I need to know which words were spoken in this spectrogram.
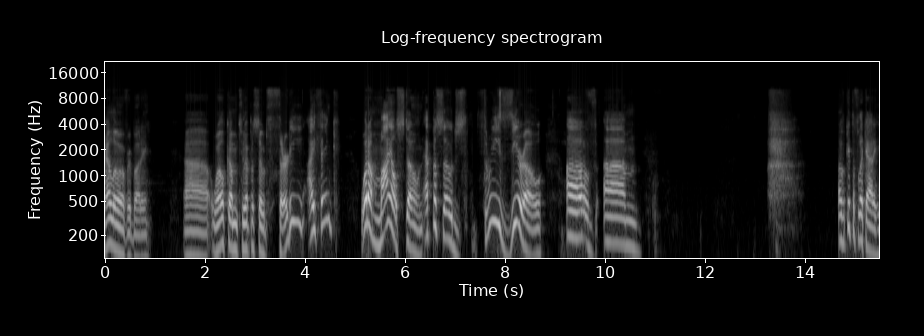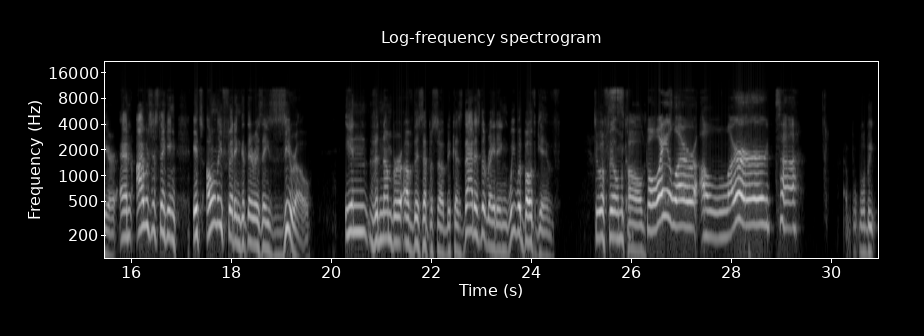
Hello, everybody. Uh, welcome to episode 30, I think. What a milestone. Episodes 30 of um of Get the Flick Out of Here. And I was just thinking it's only fitting that there is a zero in the number of this episode because that is the rating we would both give to a film called Spoiler alert. Will be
